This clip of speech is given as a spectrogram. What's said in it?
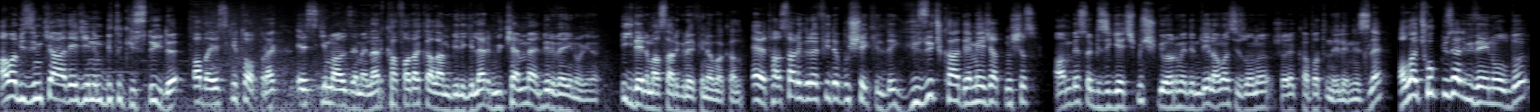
Ama bizimki ADC'nin bir tık üstüydü. Baba eski toprak, eski malzemeler, kafada kalan bilgiler mükemmel bir Vayne oyunu. Bir gidelim hasar grafiğine bakalım. Evet hasar grafiği de bu şekilde. 103k damage atmışız. Ambessa bizi geçmiş görmedim değil ama siz onu şöyle kapatın elinizle. Allah çok güzel bir Vayne oldu.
